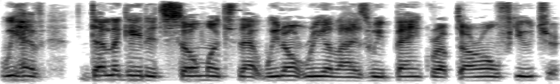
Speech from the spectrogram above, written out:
we have delegated so much that we don't realize we bankrupt our own future.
